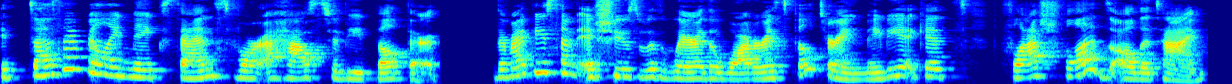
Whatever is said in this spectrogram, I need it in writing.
it doesn't really make sense for a house to be built there. There might be some issues with where the water is filtering. Maybe it gets flash floods all the time.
